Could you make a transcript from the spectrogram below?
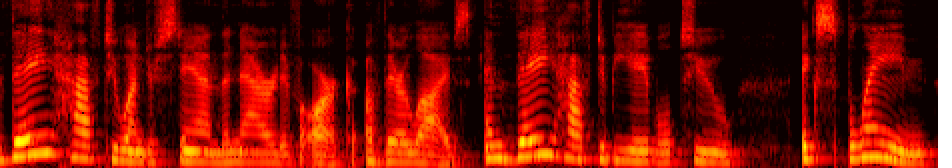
they have to understand the narrative arc of their lives and they have to be able to explain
